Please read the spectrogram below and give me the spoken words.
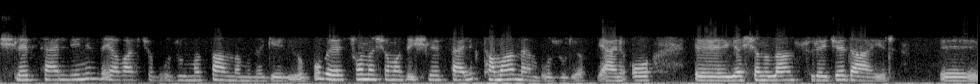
işlevselliğinin de yavaşça bozulması anlamına geliyor bu ve son aşamada işlevsellik tamamen bozuluyor. Yani o e, yaşanılan sürece dair e,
